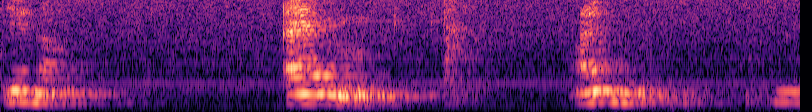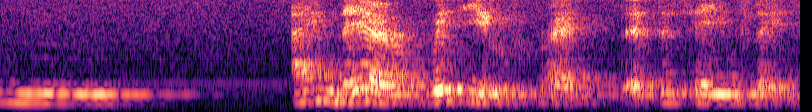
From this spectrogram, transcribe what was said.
you know, I'm, I'm, mm, I'm there with you, right, at the same place.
